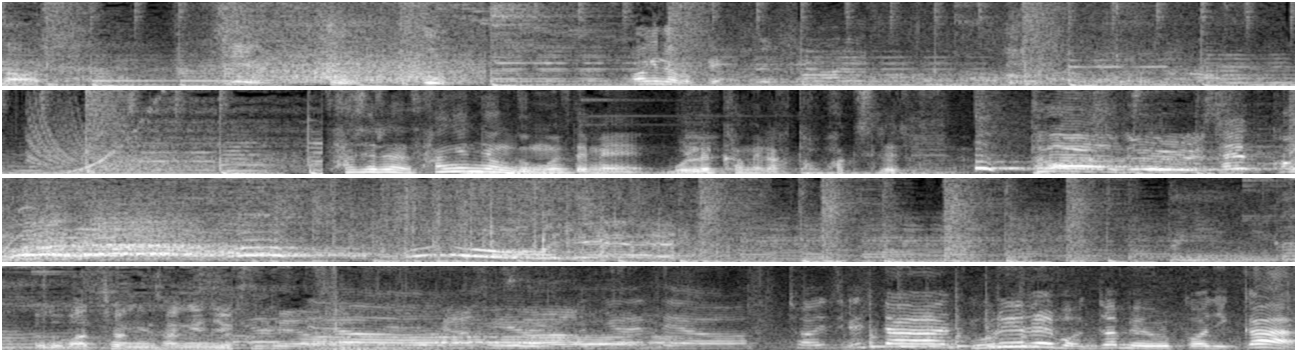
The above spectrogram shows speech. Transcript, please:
나왔어. 7, 9, 9. 확인해볼게. 사실은 상현이 형 눈물 때문에 몰래카메라가 더 확실해졌어요. 하나, 둘, 셋, 건강하자! 저도 마청인 상현이 형. 안녕하세요. 안녕하세요. 저희 일단 요리를 먼저 배울 거니까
